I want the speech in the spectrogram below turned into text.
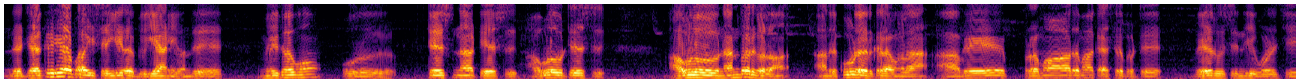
இந்த ஜக்கரியா பாய் செய்கிற பிரியாணி வந்து மிகவும் ஒரு டேஸ்ட்னா டேஸ்ட்டு அவ்வளோ டேஸ்ட்டு அவ்வளோ நண்பர்களும் அந்த கூட இருக்கிறவங்களாம் அப்படியே பிரமாதமாக கஷ்டப்பட்டு வேர்வு சிந்தி உழைச்சி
